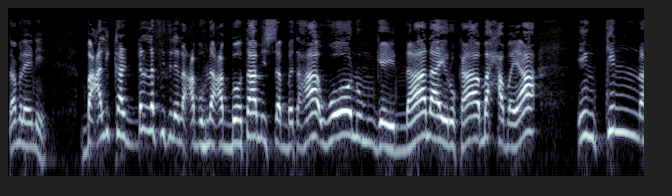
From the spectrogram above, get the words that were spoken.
tableni bacli nacabuh nacabotamisabataha wonum geynaanayro kaa maxabaya inkina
